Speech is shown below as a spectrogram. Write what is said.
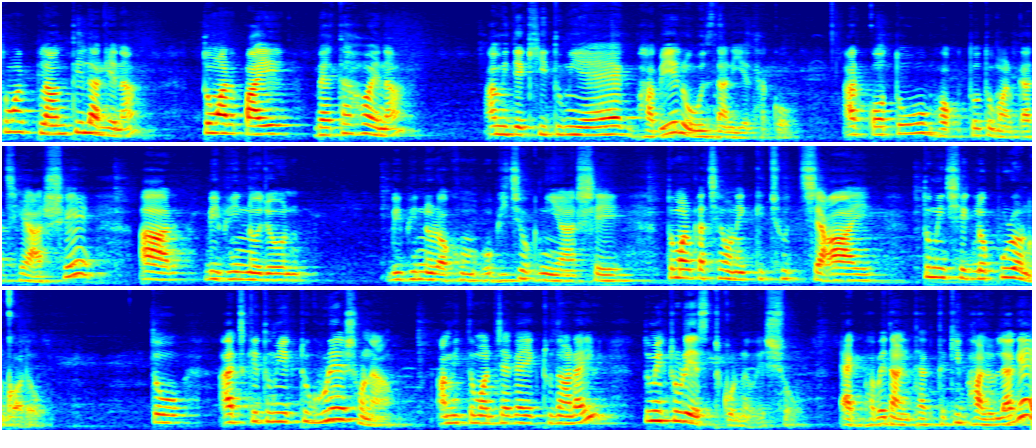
তোমার ক্লান্তি লাগে না? তোমার পায়ে ব্যথা হয় না? আমি দেখি তুমি একভাবে রোজ দাঁড়িয়ে থাকো। আর কত ভক্ত তোমার কাছে আসে, আর বিভিন্নজন বিভিন্ন রকম অভিযোগ নিয়ে আসে, তোমার কাছে অনেক কিছু চায়, তুমি সেগুলো পূরণ করো। তো আজকে তুমি একটু ঘুরে এসো না, আমি তোমার জায়গায় একটু দাঁড়াই, তুমি একটু রেস্ট করে এসো। একভাবে দাঁড়িয়ে থাকতে কি ভালো লাগে?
